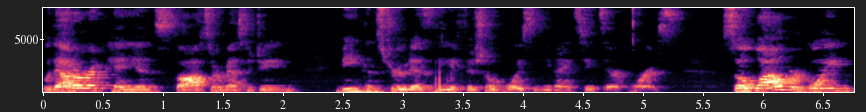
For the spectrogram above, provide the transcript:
without our opinions, thoughts, or messaging being construed as the official voice of the United States Air Force. So while we're going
